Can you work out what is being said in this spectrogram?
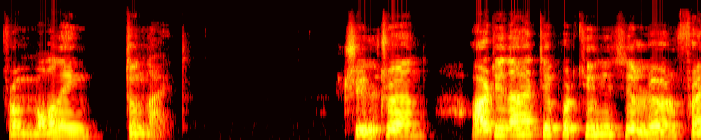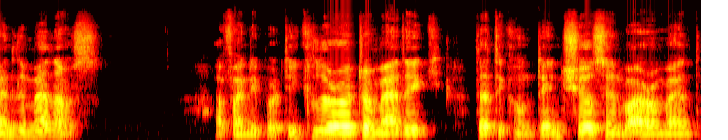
from morning to night. Children are denied the opportunity to learn friendly manners I find it particularly dramatic that the contentious environment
